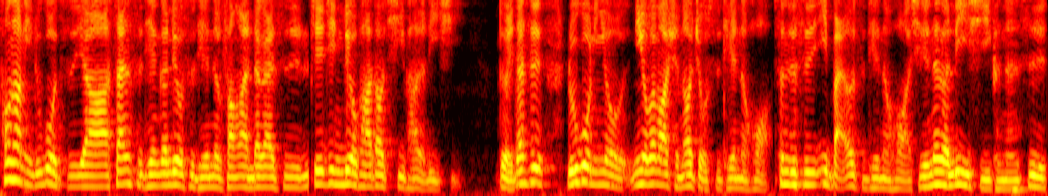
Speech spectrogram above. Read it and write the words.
通常你如果质押三十天跟六十天的方案，大概是接近六趴到七趴的利息。对，但是如果你有你有办法选到九十天的话，甚至是一百二十天的话，其实那个利息可能是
